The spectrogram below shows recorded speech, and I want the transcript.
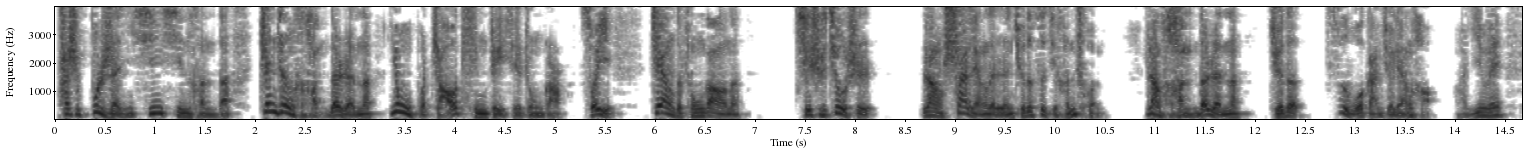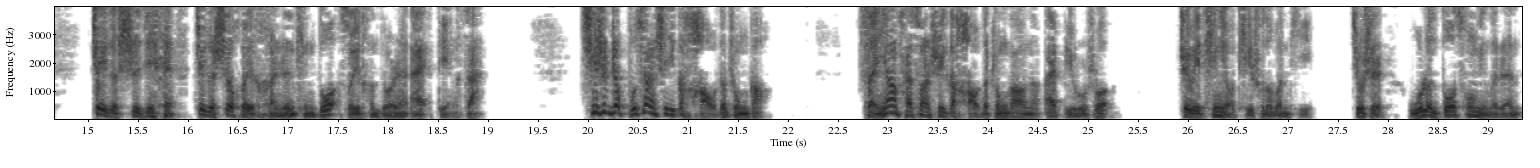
他是不忍心心狠的；真正狠的人呢，用不着听这些忠告。所以这样的忠告呢，其实就是让善良的人觉得自己很蠢，让狠的人呢觉得自我感觉良好啊，因为。这个世界，这个社会狠人挺多，所以很多人哎点个赞。其实这不算是一个好的忠告。怎样才算是一个好的忠告呢？哎，比如说这位听友提出的问题，就是无论多聪明的人，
